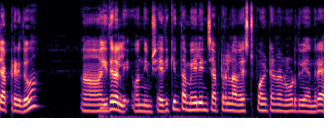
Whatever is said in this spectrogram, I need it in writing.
ಚಾಪ್ಟರ್ ಇದು. ಇದರಲ್ಲಿ ಒಂದು ನಿಮಿಷ. ಇದಕ್ಕಿಂತ ಮೇಲಿನ ಚಾಪ್ಟ್ರಲ್ಲಿ ನಾವು ಎಷ್ಟು ಪಾಯಿಂಟನ್ನು ನೋಡಿದ್ವಿ ಅಂದರೆ,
